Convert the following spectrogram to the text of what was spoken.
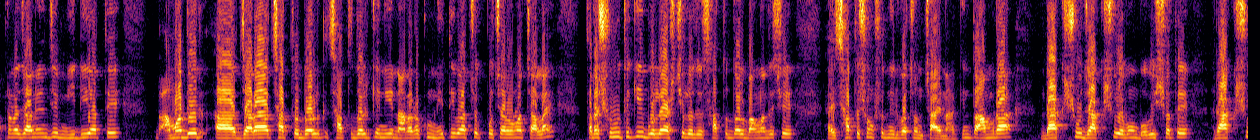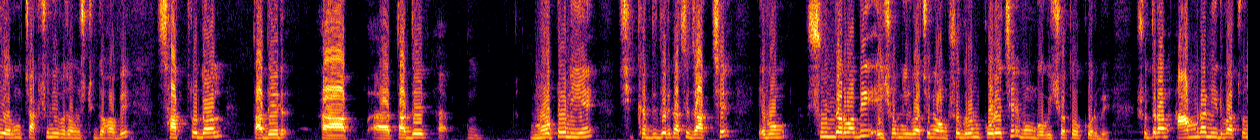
আপনারা জানেন যে মিডিয়াতে আমাদের যারা ছাত্রদল ছাত্রদলকে নিয়ে নানা রকম নেতিবাচক প্রচারণা চালায় তারা শুরু থেকেই বলে আসছিল যে ছাত্রদল বাংলাদেশে ছাত্র সংসদ নির্বাচন চায় না। কিন্তু আমরা ডাকসু জাকসু এবং ভবিষ্যতে রাকসু এবং চাকসু নির্বাচন অনুষ্ঠিত হবে। তাদের আহ, আহ, তাদের আহ, মোটো নিয়ে শিক্ষার্থীদের কাছে যাচ্ছে এবং সুন্দরভাবে এইসব নির্বাচনে অংশগ্রহণ করেছে এবং ভবিষ্যতেও করবে। সুতরাং আমরা নির্বাচন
